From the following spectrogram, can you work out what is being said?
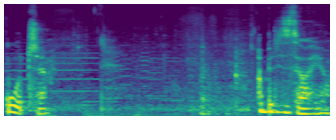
Отже, обрізаю.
